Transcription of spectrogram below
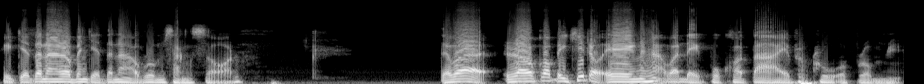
คือเจตนาเราเป็นเจตนาอบรมสั่งสอนแต่ว่าเราก็ไปคิดเอาเองนะฮะว่าเด็กผูกคอตายเพราะครูอบรมเนี่ย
